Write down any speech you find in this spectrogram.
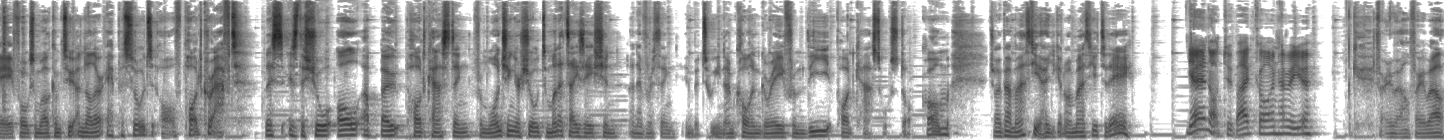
Hey, folks, and welcome to another episode of Podcraft. This is the show all about podcasting, from launching your show to monetization and everything in between. I'm Colin Gray from thepodcasthost.com, joined by Matthew. How are you getting on, Matthew, today? Yeah, not too bad, Colin. How are you? Good, very well, very well.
